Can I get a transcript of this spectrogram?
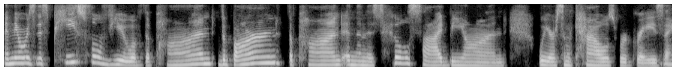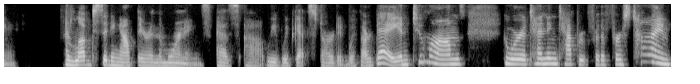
And there was this peaceful view of the pond, the barn, the pond, and then this hillside beyond where some cows were grazing. I loved sitting out there in the mornings as uh, we would get started with our day. And two moms who were attending Taproot for the first time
